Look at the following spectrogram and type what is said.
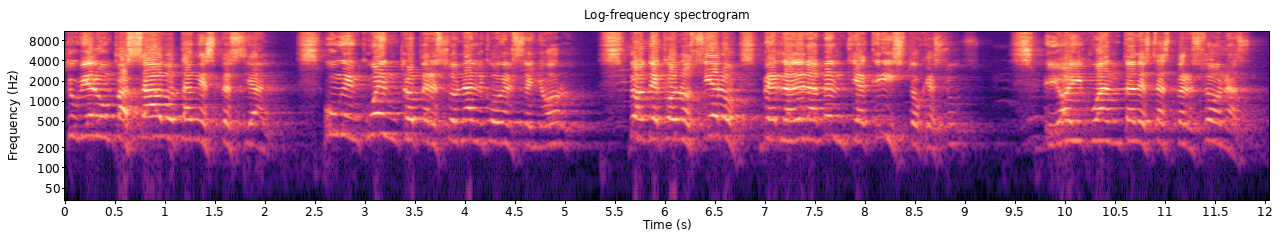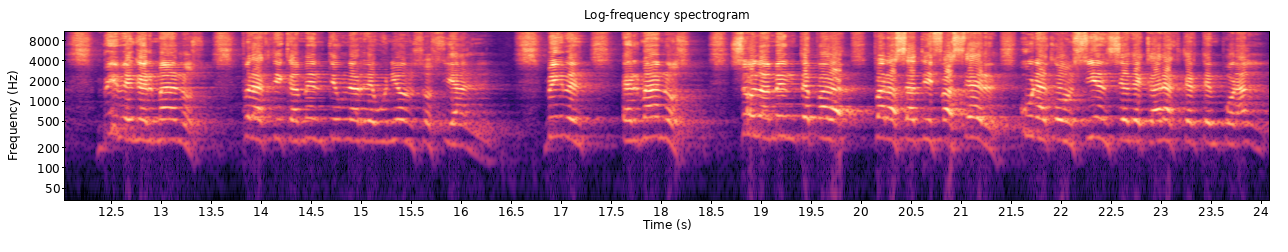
tuvieron un pasado tan especial, un encuentro personal con el Señor, donde conocieron verdaderamente a Cristo Jesús. Y hoy cuántas de estas personas viven, hermanos, prácticamente una reunión social. Viven, hermanos, solamente para, para satisfacer una conciencia de carácter temporal.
